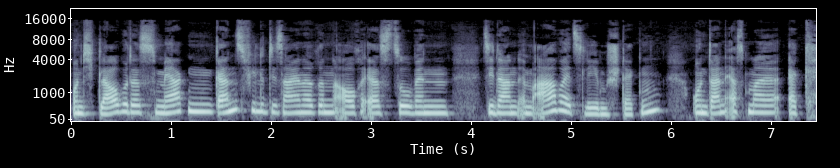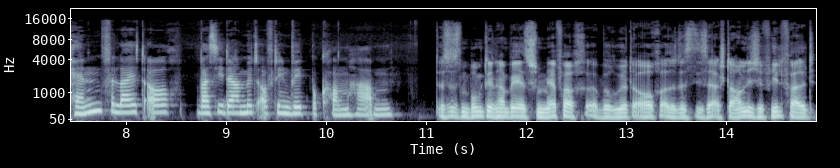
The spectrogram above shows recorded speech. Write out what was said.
Und ich glaube, das merken ganz viele Designerinnen auch erst so, wenn sie dann im Arbeitsleben stecken und dann erstmal erkennen vielleicht auch, was sie da mit auf den Weg bekommen haben. Das ist ein Punkt, den haben wir jetzt schon mehrfach äh, berührt auch. Also dass diese erstaunliche Vielfalt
